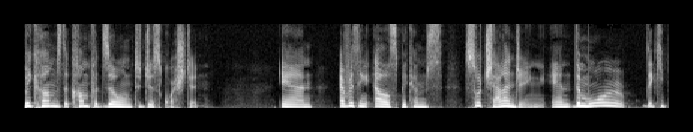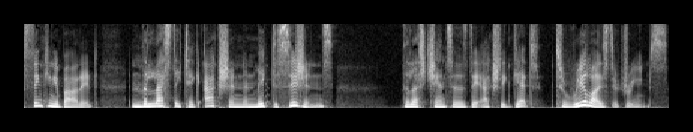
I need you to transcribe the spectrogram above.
becomes the comfort zone to just question. And everything else becomes so challenging. And the more they keep thinking about it, and the less they take action and make decisions, the less chances they actually get to realize their dreams.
